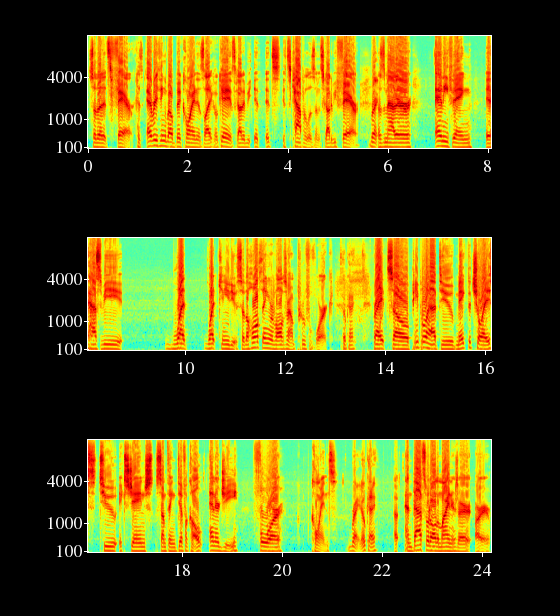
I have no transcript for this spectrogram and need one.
so that it's fair? Because everything about Bitcoin is like, okay, it's got to be it, it's it's capitalism. It's got to be fair. Right. Doesn't matter anything. It has to be what what can you do? So the whole thing revolves around proof of work, Okay. right? So people had to make the choice to exchange something difficult, energy, for coins, Right. Okay. uh, and that's what all the miners are are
